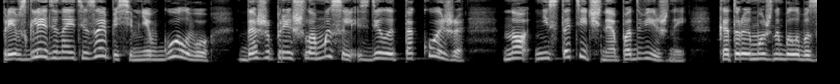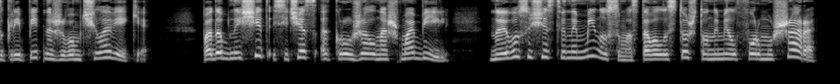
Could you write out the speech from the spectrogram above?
При взгляде на эти записи мне в голову даже пришла мысль сделать такой же, но не статичный, а подвижный, который можно было бы закрепить на живом человеке. Подобный щит сейчас окружал наш мобиль, но его существенным минусом оставалось то, что он имел форму шара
